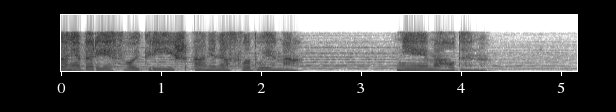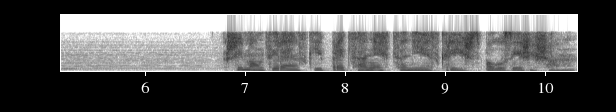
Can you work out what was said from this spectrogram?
Kto neberie svoj kríž a nenasleduje ma, nie je ma hoden. Šimon Cyrénsky predsa nechce niesť kríž spolu s Ježišom.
